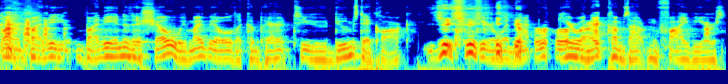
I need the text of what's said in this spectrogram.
by, by the by the end of the show, we might be able to compare it to Doomsday Clock. Here when that here when that comes out in five years.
